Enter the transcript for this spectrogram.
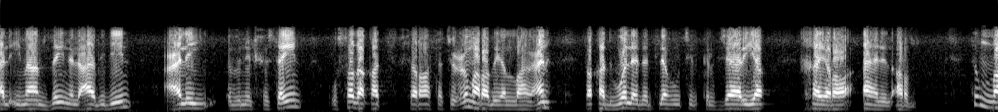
الإمام زين العابدين علي بن الحسين وصدقت فراسة عمر رضي الله عنه فقد ولدت له تلك الجارية خير أهل الأرض. ثم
